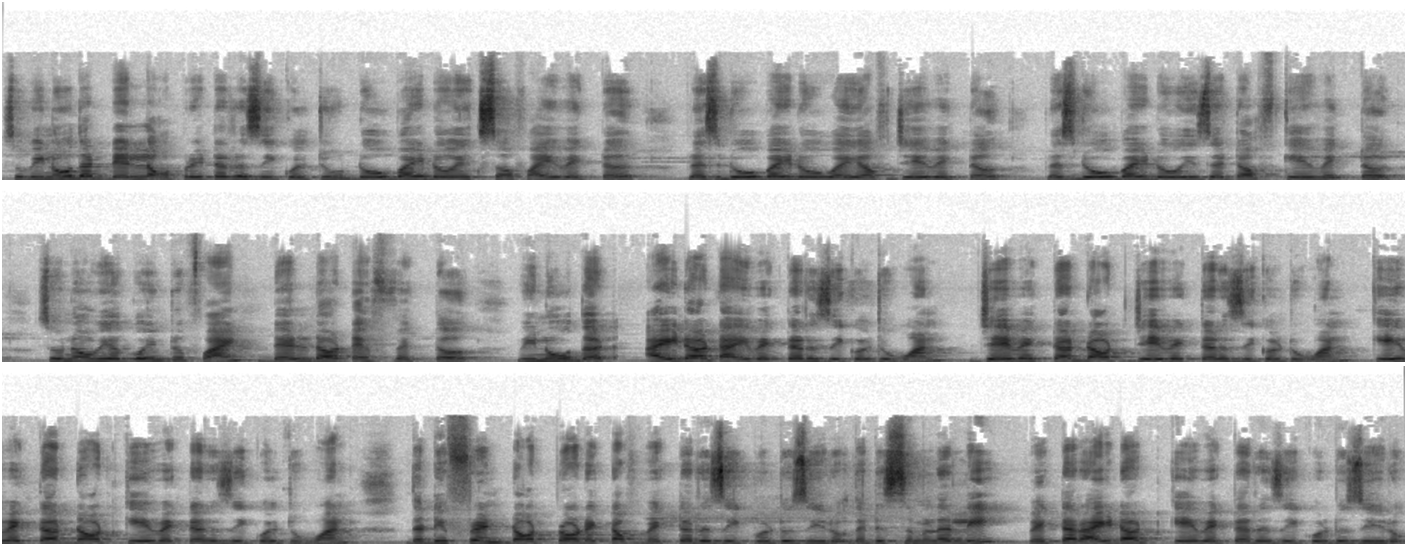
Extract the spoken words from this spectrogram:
So we know that del operator is equal to dou by dou x of i vector plus dou by dou y of j vector plus dou by dou z of k vector. So now we are going to find del dot f vector. We know that i dot i vector is equal to 1, j vector dot j vector is equal to 1, k vector dot k vector is equal to 1. The different dot product of vector is equal to 0. That is similarly vector i dot k vector is equal to 0.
